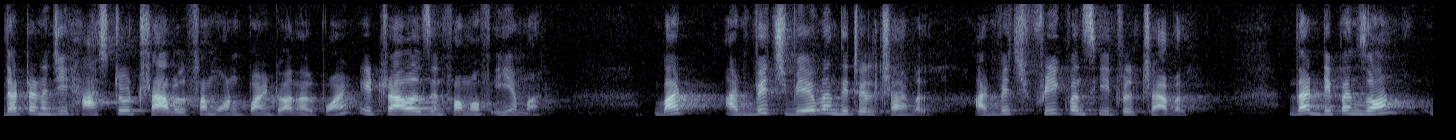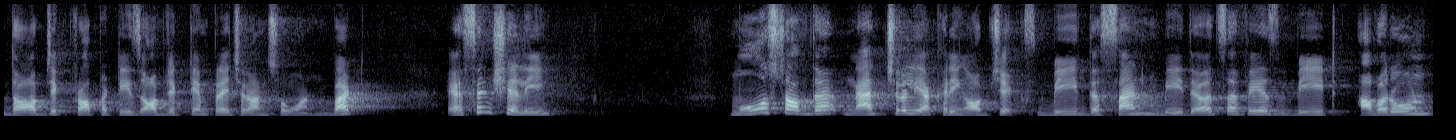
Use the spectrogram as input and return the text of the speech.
that energy has to travel from one point to another point it travels in form of EMR. But at which wavelength it will travel at which frequency it will travel that depends on the object properties object temperature and so on. But essentially most of the naturally occurring objects be it the sun, be it the earth surface, be it our own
